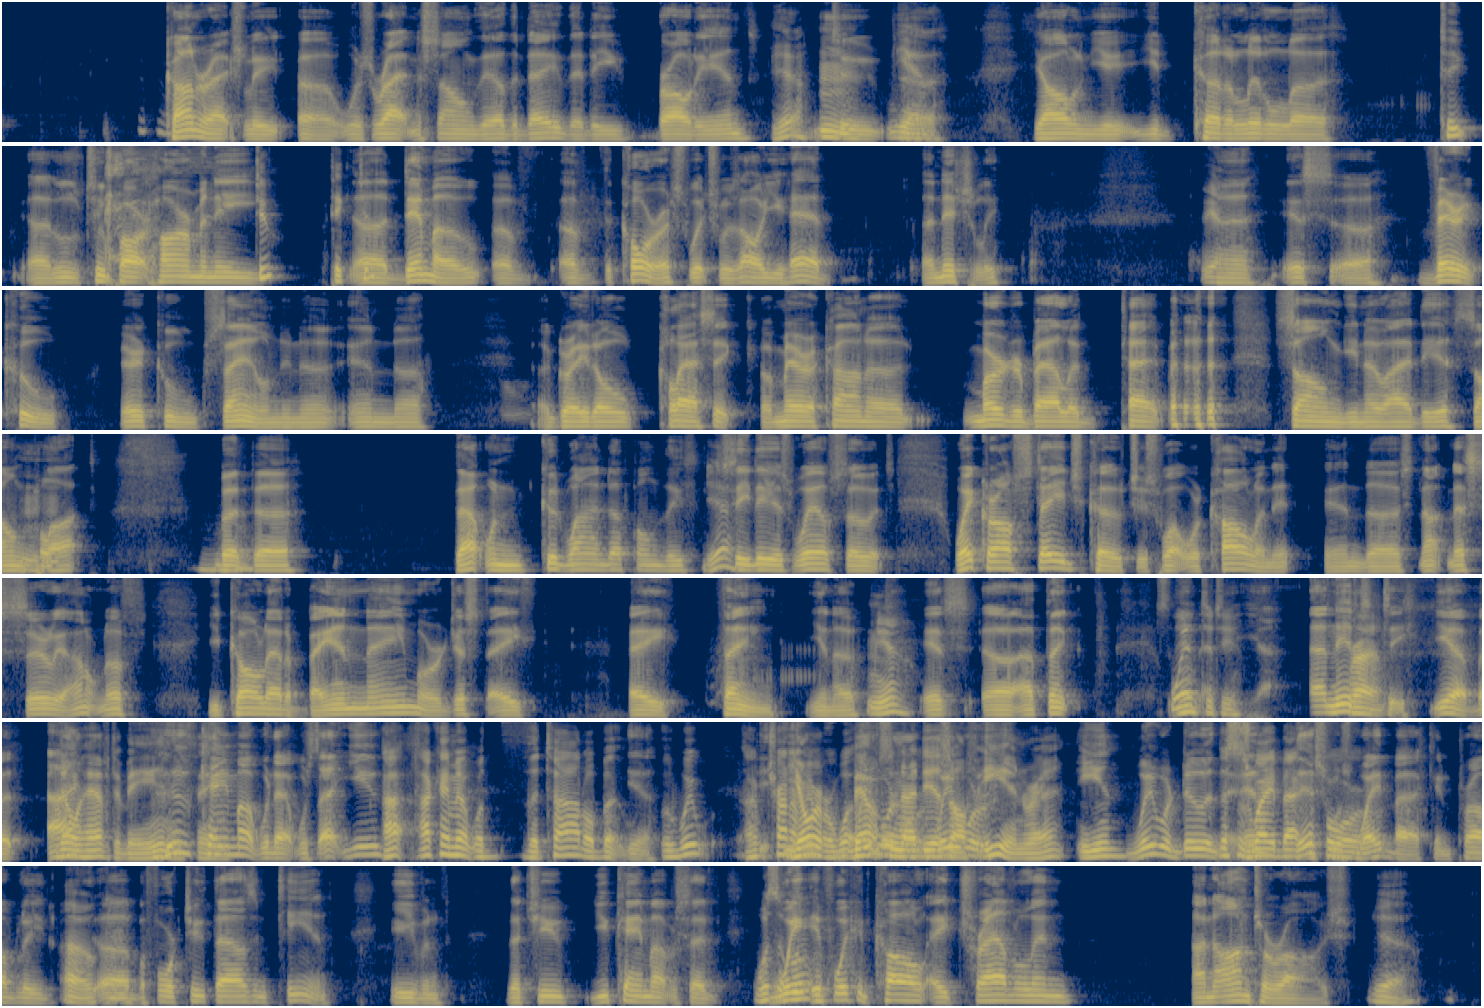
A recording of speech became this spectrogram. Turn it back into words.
connor actually uh was writing a song the other day that he brought in Yeah. Mm, to yeah. uh, y'all and you you'd cut a little uh Two. a little two-part harmony Two. Uh demo of of the chorus which was all you had initially Yeah. uh, it's uh, very cool, very cool sound, and uh, and uh, a great old classic Americana murder ballad type song, you know, idea, song Mhm. plot. But uh, that one could wind up on the Yeah. CD as well. So it's Waycross Stagecoach is what we're calling it, and uh, it's not necessarily. I don't know if you'd call that a band name or just a a thing. You know, yeah. it's uh, I think It's an When- entity. an Right. entity. Yeah, but I, Don't have to be Anything. who came up with that? Was that you? I, I came up with the title, but Yeah. we. I'm trying to You're remember what. bouncing we were- ideas we off were- Ian, right? Ian. we were doing This is way back This before- was way back in probably Oh, okay. uh, before 2010, even that you you came up and said We if we could call a traveling an entourage yeah.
